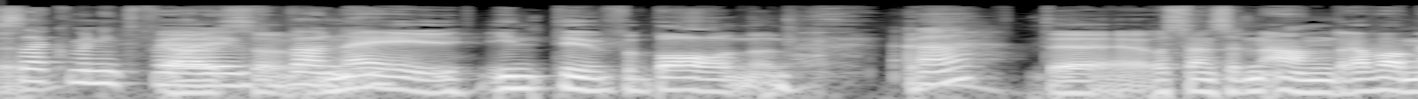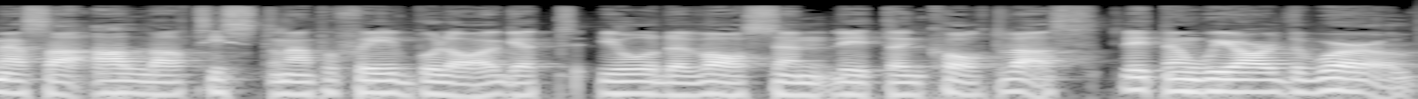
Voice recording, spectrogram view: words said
Saker man inte får göra inför så, barnen. Nej, inte inför barnen. Ja. Det, och sen så den andra var mer så här, alla artisterna på skivbolaget gjorde varsin liten kort vers. Liten We Are The World.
